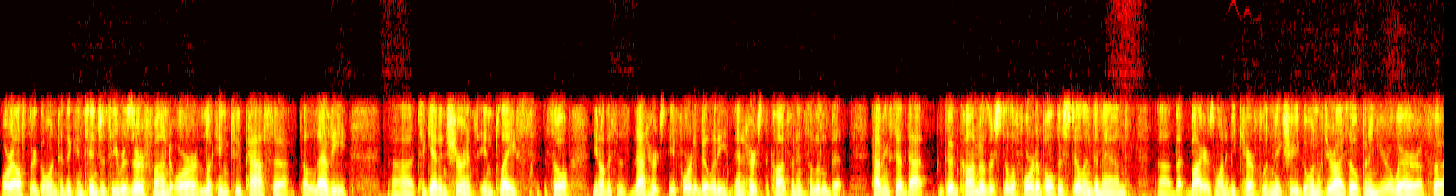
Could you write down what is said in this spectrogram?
or else they're going to the contingency reserve fund or looking to pass a, a levy uh, to get insurance in place. So you know this is that hurts the affordability and it hurts the confidence a little bit. Having said that, good condos are still affordable; they're still in demand. Uh, but buyers want to be careful and make sure you go in with your eyes open and you're aware of uh,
